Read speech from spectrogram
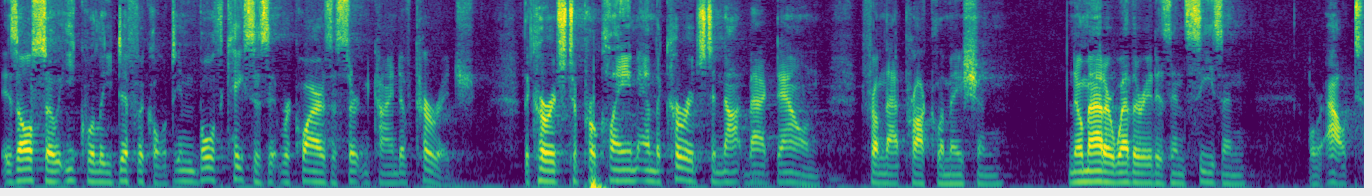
is also equally difficult. In both cases, it requires a certain kind of courage the courage to proclaim and the courage to not back down from that proclamation no matter whether it is in season or out.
